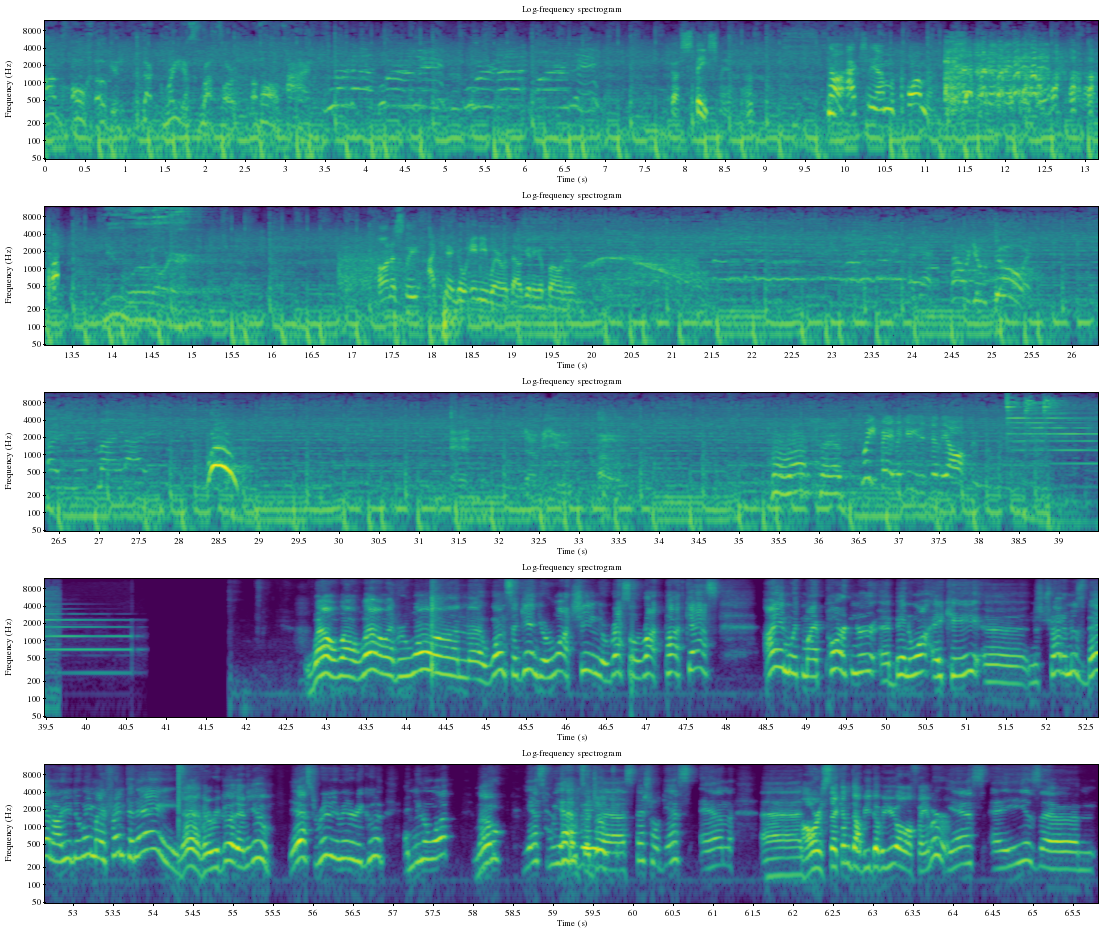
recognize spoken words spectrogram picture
I'm Hulk Hogan, the greatest wrestler of all time. We're not worthy! We're not worthy! A spaceman, huh? No, actually, I'm a plumber. New World Order. Honestly, I can't go anywhere without getting a boner. Says, Sweet baby Jesus in the office. Well, well, well, everyone. Uh, once again, you're watching Wrestle Rock Podcast. I am with my partner, uh, Benoit, aka uh, Nostradamus. Ben, how are you doing, my friend, today? Yeah, very good. And you? Yes, really, really, really good. And you know what? No. Yes, we have It's a a, uh, special guest, and uh, Our second WWE Hall of Famer. yes, uh, he is um,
